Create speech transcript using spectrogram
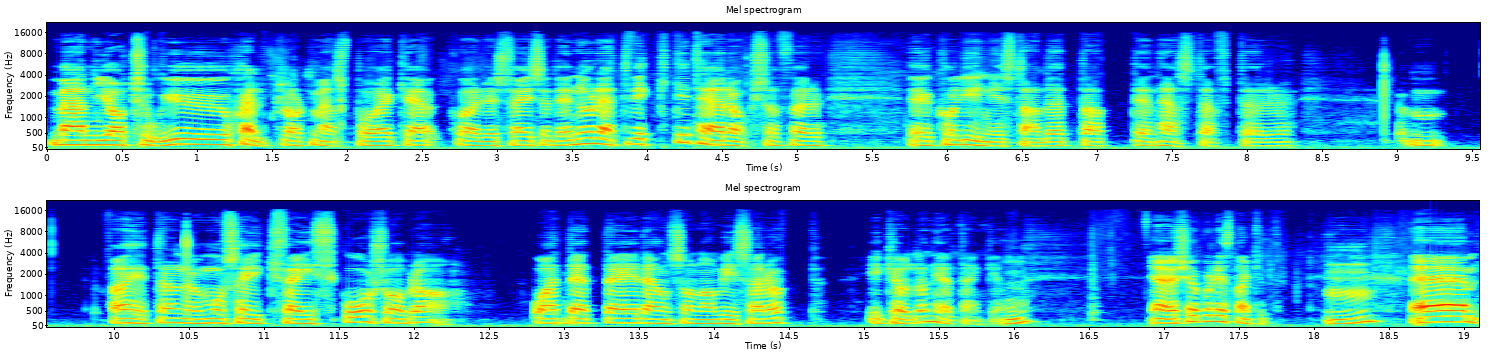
men jag tror ju självklart mest på Aquarius Face. Det är nog rätt viktigt här också för eh, Collini-stallet att en häst efter mm, vad heter den nu, Mosaic Face går så bra. Och att detta är den som de visar upp i kullen helt enkelt. Mm. Ja, jag kör på det snacket. Mm. Eh,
